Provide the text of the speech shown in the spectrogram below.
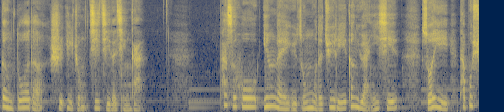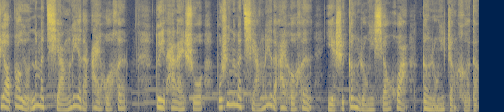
更多的是一种积极的情感。他似乎因为与祖母的距离更远一些，所以他不需要抱有那么强烈的爱或恨。对他来说，不是那么强烈的爱和恨，也是更容易消化、更容易整合的。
